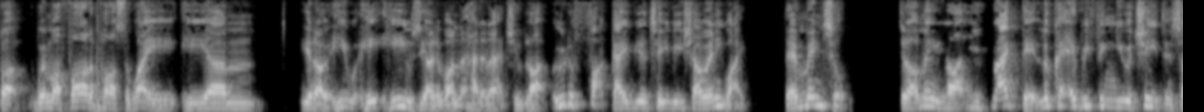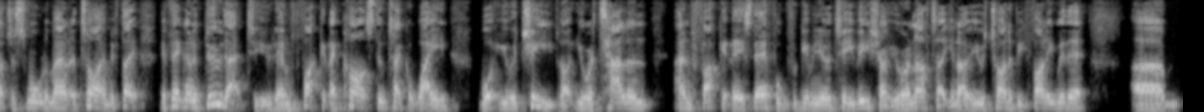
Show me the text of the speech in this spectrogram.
but when my father passed away, he, um, you know, he, he, he was the only one that had an attitude like, who the fuck gave you a TV show anyway? They're mental. Do you know what I mean? Like you bragged it. Look at everything you achieved in such a small amount of time. If they, if they're going to do that to you, then fuck it. They can't still take away what you achieved. Like you're a talent and fuck it. It's their fault for giving you a TV show. You're a nutter. You know, he was trying to be funny with it. Um,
